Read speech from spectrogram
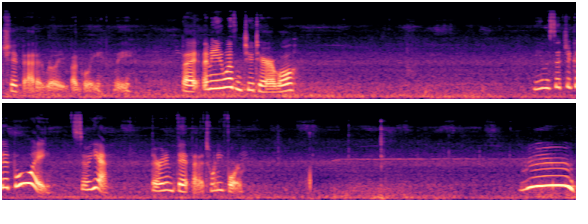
chip at it really uglily. But, I mean, it wasn't too terrible. He was such a good boy. So, yeah, third and fifth out of 24. Woo!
